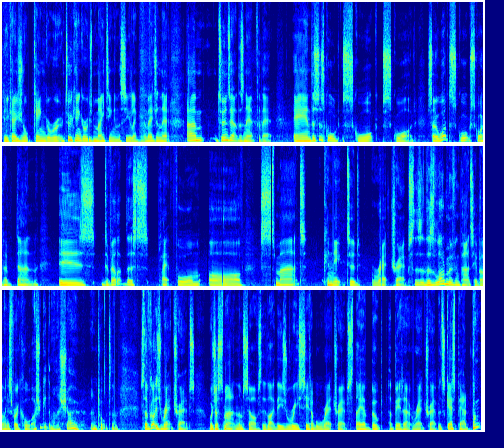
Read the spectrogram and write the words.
The occasional kangaroo, two kangaroos mating in the ceiling. Imagine that. Um, turns out there's an app for that, and this is called Squawk Squad. So what Squawk Squad have done is develop this platform of smart connected rat traps. There's, there's a lot of moving parts here, but I think it's very cool. I should get them on the show and talk to them. So they've got these rat traps, which are smart in themselves. They're like these resettable rat traps. They have built a better rat trap. It's gas powered. Boom,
